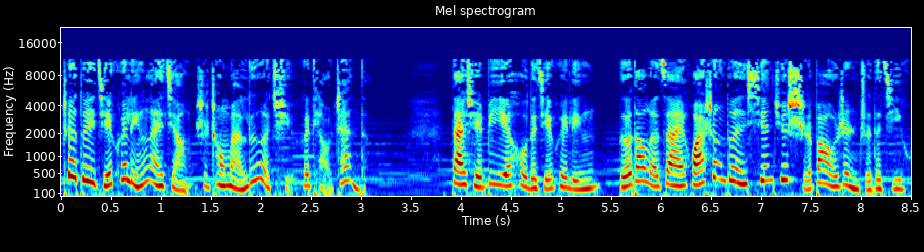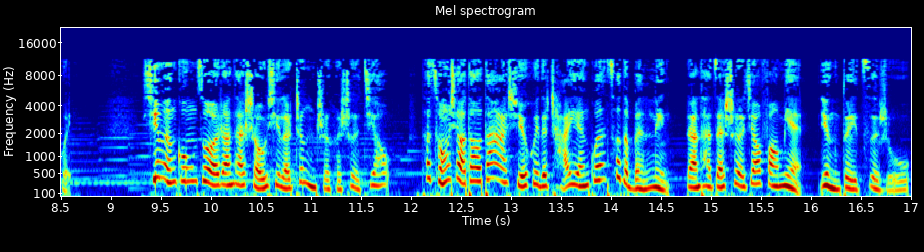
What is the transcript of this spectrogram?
这对杰奎琳来讲是充满乐趣和挑战的。大学毕业后的杰奎琳得到了在华盛顿先驱时报任职的机会。新闻工作让他熟悉了政治和社交。他从小到大学会的察言观色的本领，让他在社交方面应对自如。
